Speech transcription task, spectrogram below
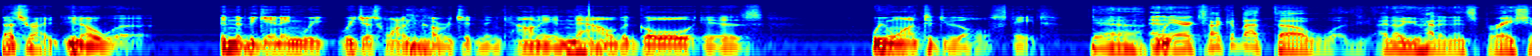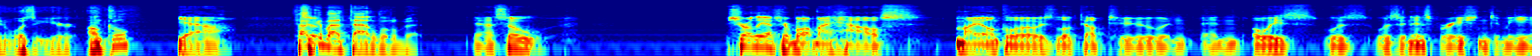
That's right. You know, uh, in the beginning, we, we just wanted to cover Chittenden County, and now the goal is we want to do the whole state. Yeah. and we, Eric, talk about. Uh, I know you had an inspiration. Was it your uncle? Yeah. Talk So- about that a little bit. Yeah. So shortly after I bought my house, my uncle I always looked up to and, and always was, was an inspiration to me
